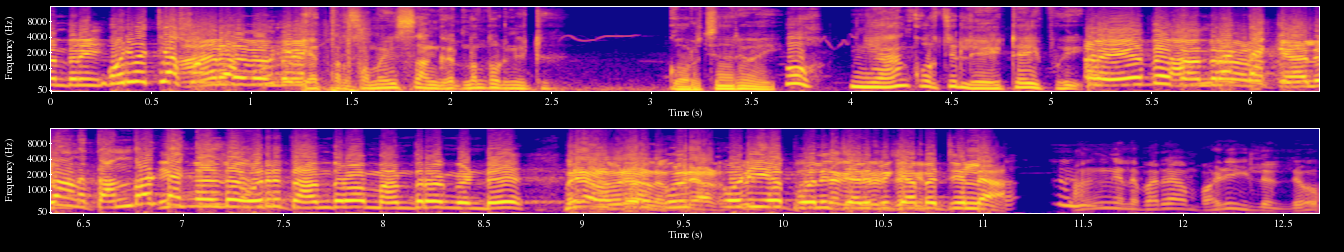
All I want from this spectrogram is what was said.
തന്ത്രി? എത്ര സമയം സംഘടന തുടങ്ങിയിട്ട്? കുറച്ചു നേരമായി ഓ ഞാൻ കുറച്ച് ലേറ്റ് ആയി പോയി നിങ്ങൾ ഏത് തന്ത്രം തന്ത്രം നടത്തിയാലും ടെക്നിക്കാണ്, തന്ത്രം നിങ്ങളുടെ ഒരു തന്ത്രവും മന്ത്രവും കൊണ്ട് ഒരാൾ, ഒരാൾ, ഒരാൾ. കൊടിയെ പോലും ചലിപ്പിക്കാൻ. പറ്റില്ല അങ്ങനെ വരാൻ വഴിയില്ലല്ലോ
